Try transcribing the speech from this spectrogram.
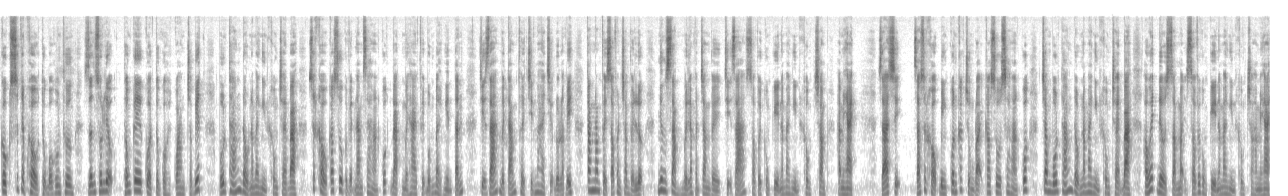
Cục xuất nhập khẩu thuộc Bộ Công Thương dẫn số liệu thống kê của Tổng cục Hải quan cho biết, 4 tháng đầu năm 2023, xuất khẩu cao su của Việt Nam sang Hàn Quốc đạt 12,47 nghìn tấn, trị giá 18,92 triệu đô la Mỹ, tăng 5,6% về lượng nhưng giảm 15% về trị giá so với cùng kỳ năm 2022. Giá trị Giá xuất khẩu bình quân các chủng loại cao su sang Hàn Quốc trong 4 tháng đầu năm 2023 hầu hết đều giảm mạnh so với cùng kỳ năm 2022.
